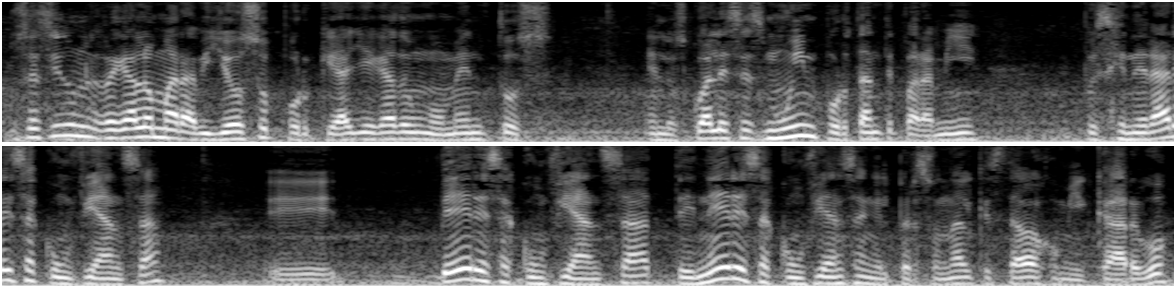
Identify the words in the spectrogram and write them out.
pues ha sido un regalo maravilloso porque ha llegado en momentos en los cuales es muy importante para mí pues generar esa confianza, eh, ver esa confianza, tener esa confianza en el personal que está bajo mi cargo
